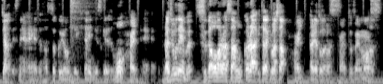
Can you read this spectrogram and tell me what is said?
じゃあですね、えーと、早速読んでいきたいんですけれども、はい。えーラジオネーム、菅原さんからいただきました。はい。ありがとうございます。ありがとうございます。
